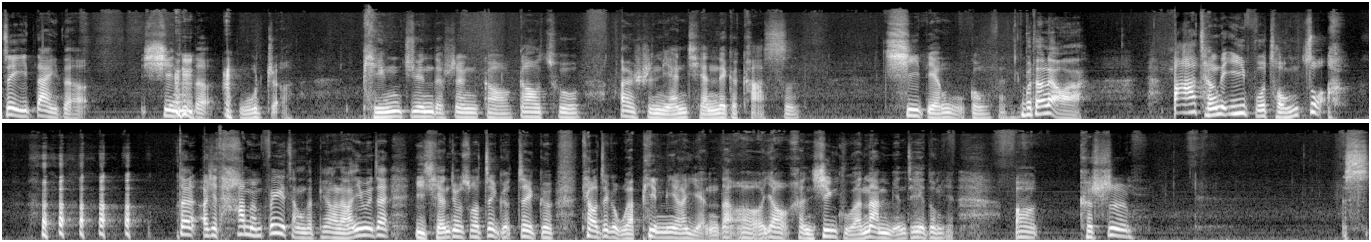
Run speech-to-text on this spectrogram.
这一代的新的舞者，平均的身高高出。二十年前那个卡斯，七点五公分，不得了啊！八成的衣服重做，但而且他们非常的漂亮，因为在以前就是说这个这个跳这个舞要拼命要演的哦，要很辛苦啊，难免这些东西，哦，可是是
